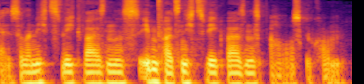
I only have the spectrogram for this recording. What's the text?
Da ist aber nichts Wegweisendes, ebenfalls nichts Wegweisendes bei rausgekommen.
